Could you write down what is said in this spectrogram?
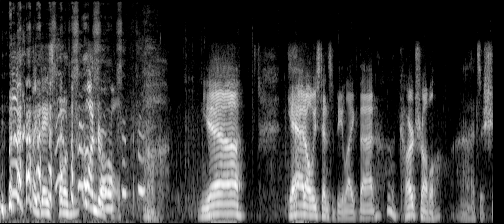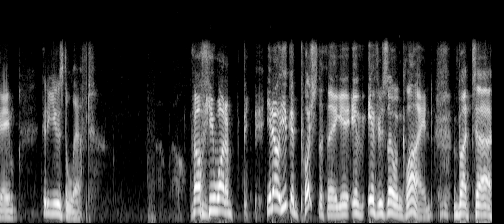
eh, my day's going wonderful. Yeah, yeah, it always tends to be like that. Huh, Car trouble. Ah, that's a shame. Could have used a lift. Well, if you want to you know, you could push the thing if if you're so inclined. But uh,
